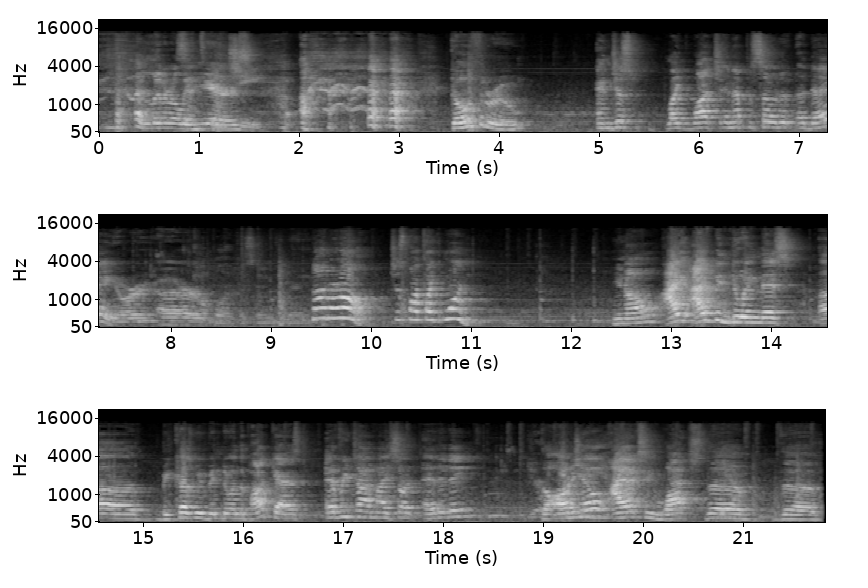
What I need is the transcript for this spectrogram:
literally Since years. Go through and just like watch an episode a a day, or, a couple episodes. Right? No, no, no. Just watch like one. You know, I I've been doing this uh, because we've been doing the podcast. Every time I start editing You're the audio. I actually watch the the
